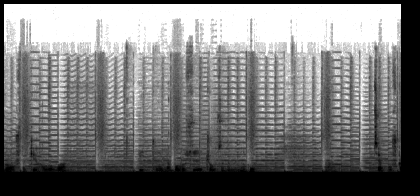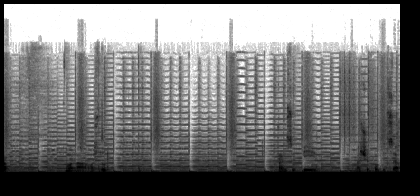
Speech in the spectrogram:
Знову ж таки, голова від набору з Chosen минулого. Ця пушка. Вона ось тут. В принципі, наче по бійцях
